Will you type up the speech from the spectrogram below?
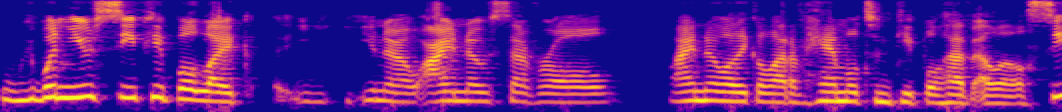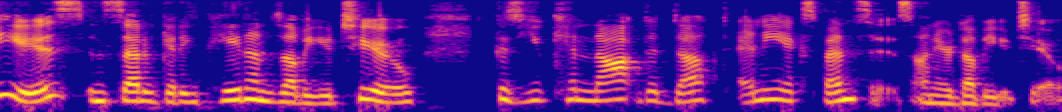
when you see people like you know, I know several I know like a lot of Hamilton people have LLCs instead of getting paid on W 2 because you cannot deduct any expenses on your W 2.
